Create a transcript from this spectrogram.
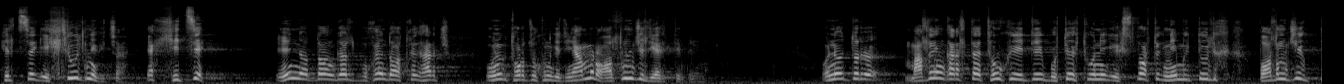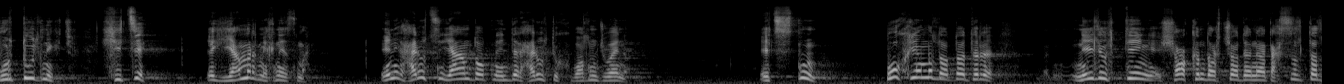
хилцээг эхлүүлнэ гэж байгаа. Яг хизээ. Энэ одоо ингээл бухын доотхыг харж өнөг турж өгнө гэж ямар олон жил ярьд юм бэ? Өнөөдөр малын гаралтай төвхөн эдийг бүтээгдэхүүнийг экспортыг нэмэгдүүлэх боломжийг бүрдүүлнэ гэж хизээ. Яг ямар механизм аа? Энийг хариуцсан яамдууд нь энэ дээр хариулт өгөх боломж байна. Эцэст нь бүх юм л одоо тэр нийлүүлэлтийн шоконд орчоод байна дасалдал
